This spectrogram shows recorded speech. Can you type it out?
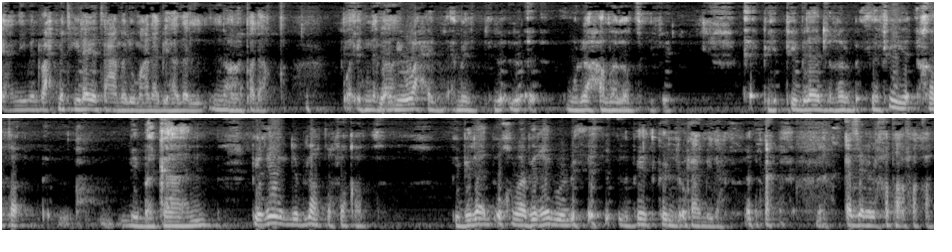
يعني من رحمته لا يتعامل معنا بهذا المنطلق وإنما يعني واحد عمل ملاحظة لطيفة. في- في بلاد الغرب إذا في خطأ بمكان بغير البلاطة فقط ببلاد أخرى بغير البيت كله. كاملة. أزل الخطأ فقط.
